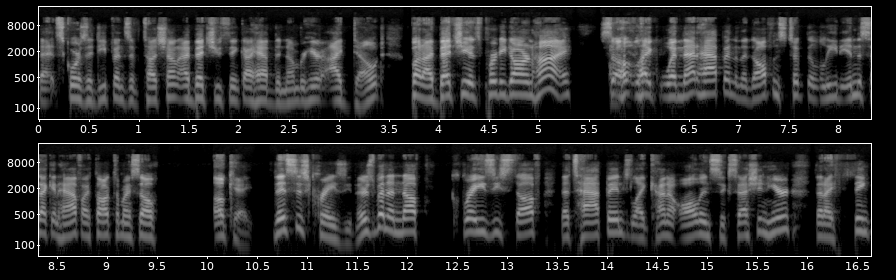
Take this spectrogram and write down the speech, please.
that scores a defensive touchdown, I bet you think I have the number here. I don't, but I bet you it's pretty darn high. So, like when that happened and the Dolphins took the lead in the second half, I thought to myself, okay, this is crazy. There's been enough crazy stuff that's happened, like kind of all in succession here, that I think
